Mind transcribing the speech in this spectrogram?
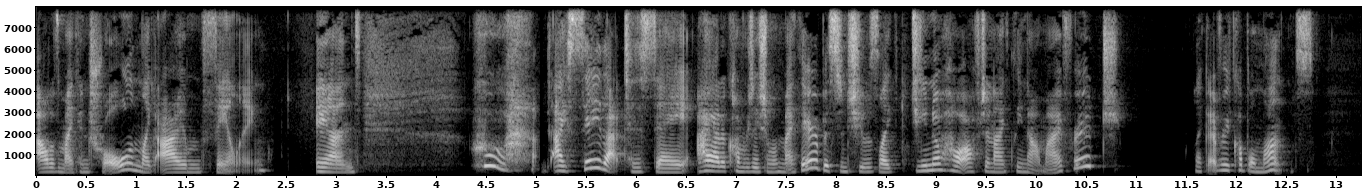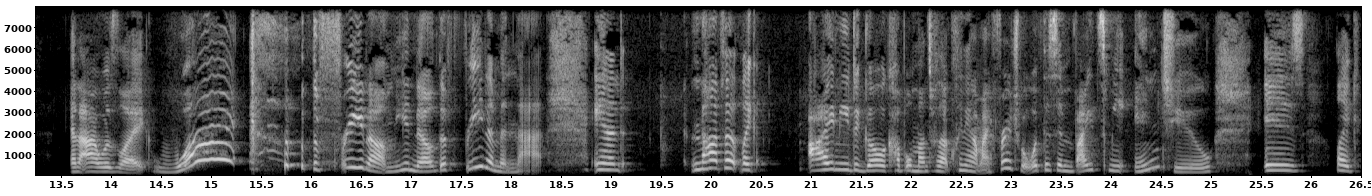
out of my control and like I'm failing. And whew, I say that to say I had a conversation with my therapist and she was like, Do you know how often I clean out my fridge? Like every couple months. And I was like, What? The freedom, you know, the freedom in that. And not that like I need to go a couple months without cleaning out my fridge, but what this invites me into is like,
